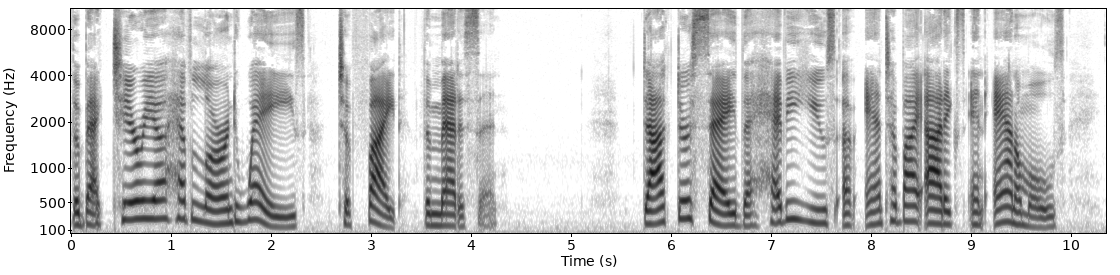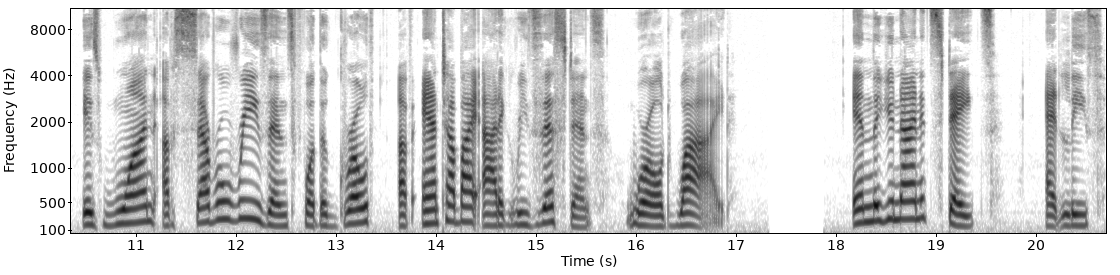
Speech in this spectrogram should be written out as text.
The bacteria have learned ways to fight the medicine. Doctors say the heavy use of antibiotics in animals is one of several reasons for the growth of antibiotic resistance worldwide. In the United States, at least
